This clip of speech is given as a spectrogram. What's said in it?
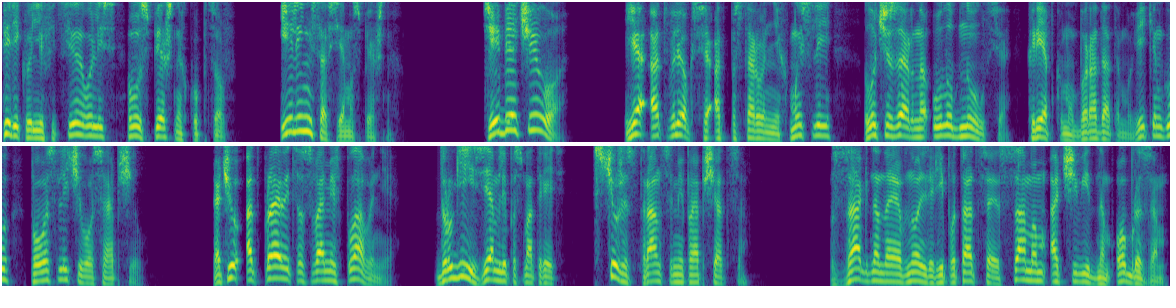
переквалифицировались в успешных купцов. Или не совсем успешных. «Тебе чего?» Я отвлекся от посторонних мыслей, лучезарно улыбнулся крепкому бородатому викингу, после чего сообщил. «Хочу отправиться с вами в плавание, другие земли посмотреть, с чужестранцами пообщаться». Загнанная в ноль репутация самым очевидным образом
